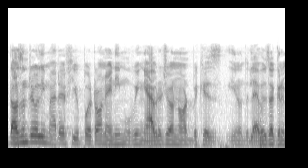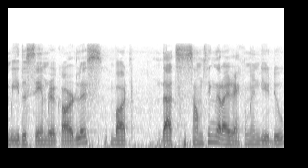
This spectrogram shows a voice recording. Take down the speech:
Doesn't really matter if you put on any moving average or not because you know the levels are going to be the same regardless but that's something that i recommend you do.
